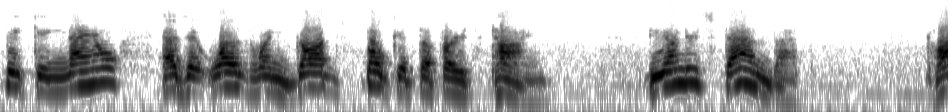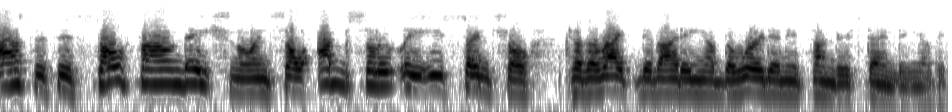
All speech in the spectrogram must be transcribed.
speaking now as it was when God spoke it the first time. Do you understand that? Class, this is so foundational and so absolutely essential to the right dividing of the Word and its understanding of it.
